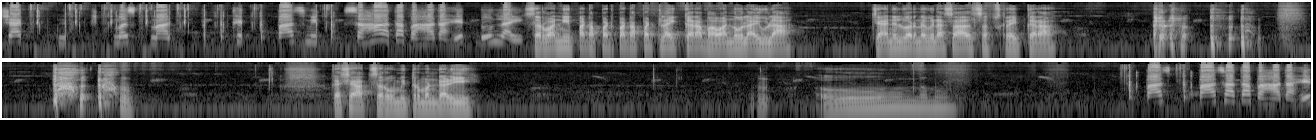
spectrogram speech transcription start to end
चॅट मस्त पाच मिनिट सहा आता पाहत आहेत. दोन लाईक सर्वांनी पटापट पटापट लाईक करा भावांनो लाईव्हला चॅनलवर नवीन असाल सबस्क्राईब करा. कशा आहात सर्व मित्रमंडळी? ओम नमो. पाच पाच आता पाहत आहेत.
